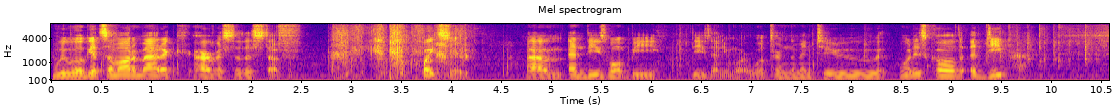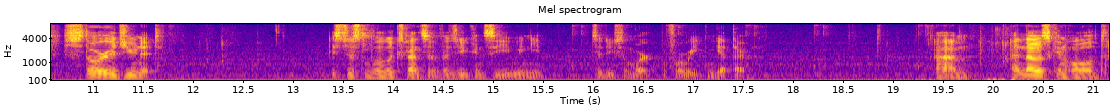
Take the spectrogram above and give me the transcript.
We will get some automatic harvest of this stuff quite soon. Um, and these won't be these anymore. We'll turn them into what is called a deep storage unit. It's just a little expensive, as you can see. We need to do some work before we can get there. Um, and those can hold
